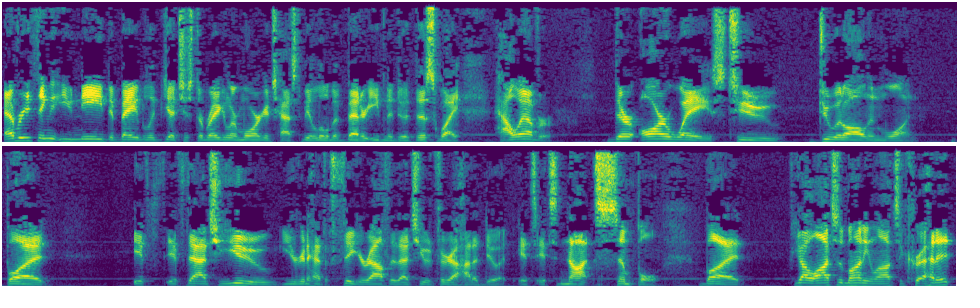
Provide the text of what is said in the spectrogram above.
Everything that you need to be able to get just a regular mortgage has to be a little bit better even to do it this way. However, there are ways to do it all in one. But if if that's you, you're going to have to figure out that that's you and figure out how to do it. It's it's not simple. But if you got lots of money, lots of credit,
